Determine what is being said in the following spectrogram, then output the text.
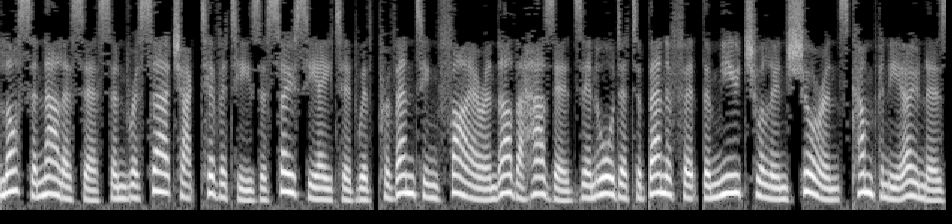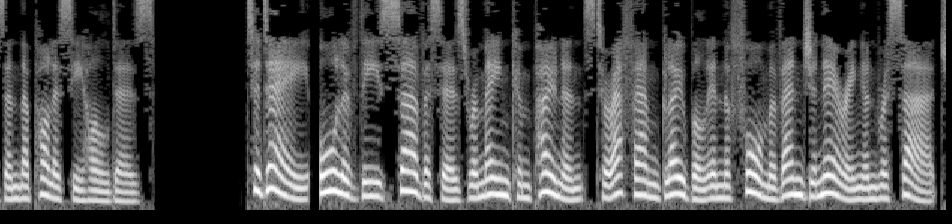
loss analysis and research activities associated with preventing fire and other hazards in order to benefit the mutual insurance company owners and their policyholders. Today, all of these services remain components to FM Global in the form of engineering and research.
